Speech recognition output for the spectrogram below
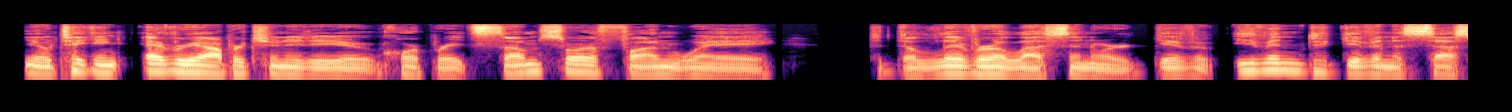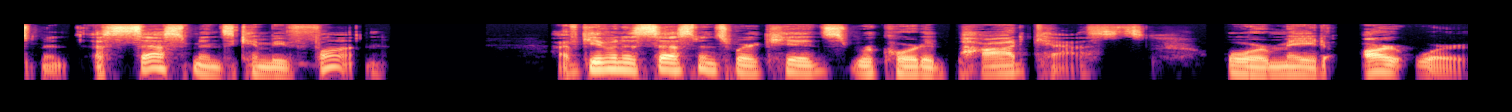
You know, taking every opportunity to incorporate some sort of fun way to deliver a lesson or give even to give an assessment. Assessments can be fun. I've given assessments where kids recorded podcasts or made artwork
